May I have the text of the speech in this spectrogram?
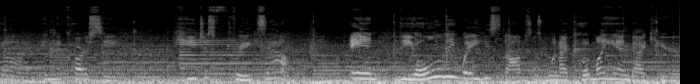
God, in the car seat, he just freaks out. And the only way he stops is when I put my hand back here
